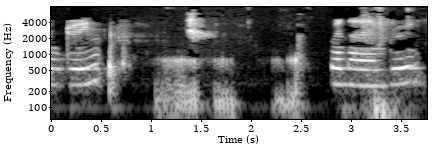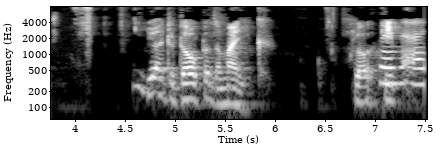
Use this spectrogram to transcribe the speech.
am doing when I am doing you have to talk to the mic. Close, when I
